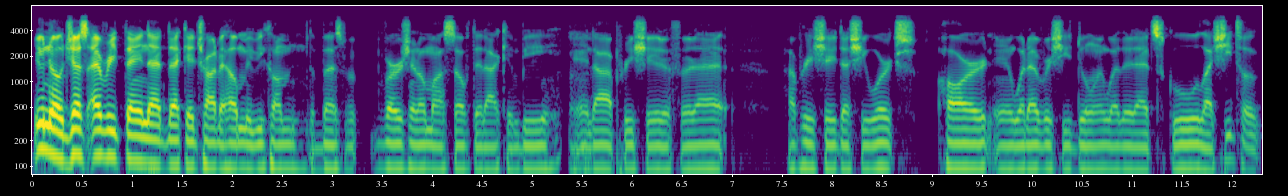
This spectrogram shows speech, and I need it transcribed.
you know, just everything that that could try to help me become the best version of myself that I can be, mm-hmm. and I appreciate her for that. I appreciate that she works hard in whatever she's doing, whether that's school. Like she took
